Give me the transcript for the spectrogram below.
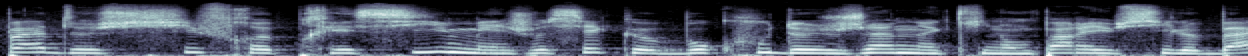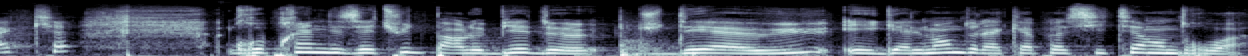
pas de chiffres précis, mais je sais que beaucoup de jeunes qui n'ont pas réussi le bac reprennent des études par le biais du DAE et également de la capacité en droit.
